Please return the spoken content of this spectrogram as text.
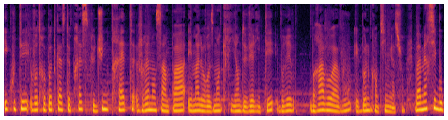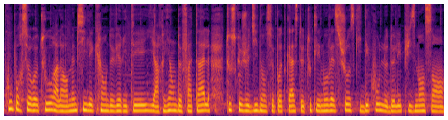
écouté votre podcast presque d'une traite, vraiment sympa et malheureusement criant de vérité. Bravo à vous et bonne continuation. Bah merci beaucoup pour ce retour. Alors même s'il est créant de vérité, il n'y a rien de fatal. Tout ce que je dis dans ce podcast, toutes les mauvaises choses qui découlent de l'épuisement sont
